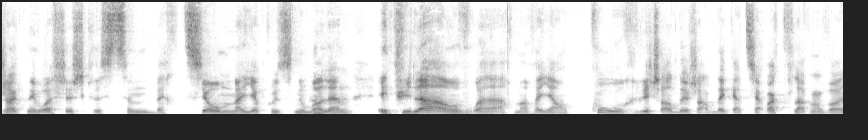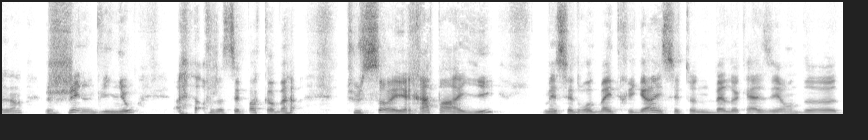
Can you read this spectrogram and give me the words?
Jacques Névoichiche, Christine Berthiaud, Maya Cousino-Molène. Mm-hmm. Et puis là, on voit Armand Vaillancourt, Richard Desjardins, Katia Rock, Florent Volant, Gilles Vigneault. Alors, je ne sais pas comment tout ça est rapaillé, mais c'est drôlement intriguant et c'est une belle occasion de,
